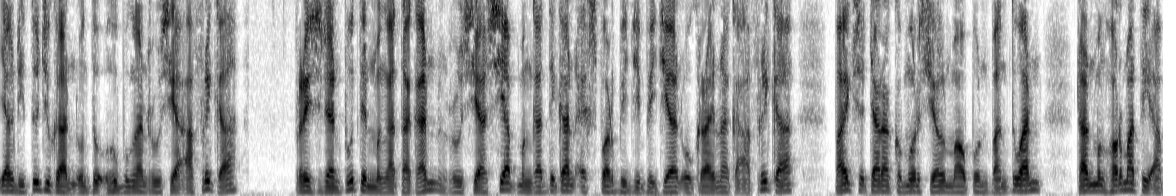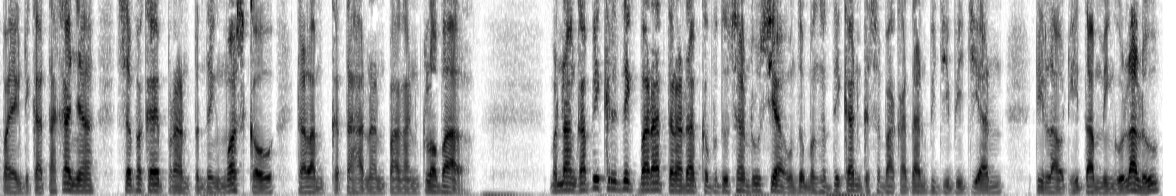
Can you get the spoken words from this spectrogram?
yang ditujukan untuk hubungan Rusia-Afrika, Presiden Putin mengatakan Rusia siap menggantikan ekspor biji-bijian Ukraina ke Afrika, baik secara komersial maupun bantuan, dan menghormati apa yang dikatakannya sebagai peran penting Moskow dalam ketahanan pangan global. Menanggapi kritik Barat terhadap keputusan Rusia untuk menghentikan kesepakatan biji-bijian di Laut Hitam minggu lalu,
